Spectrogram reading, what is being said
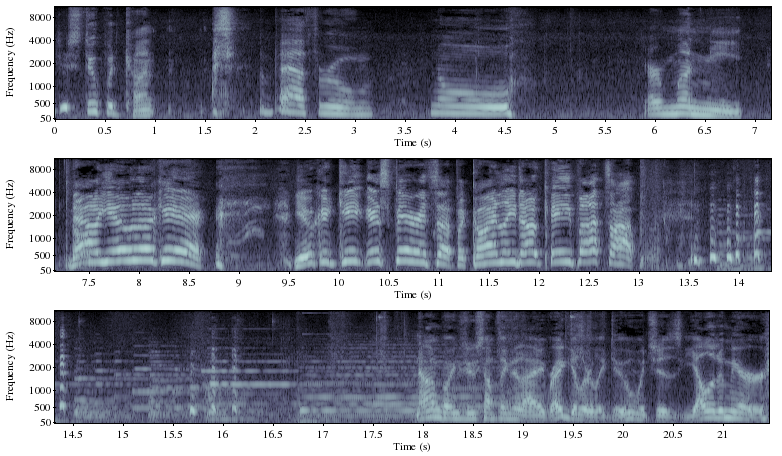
You stupid cunt. The bathroom. No. Our money. Now oh. you look here. you can keep your spirits up, but kindly don't keep us up. Now I'm going to do something that I regularly do, which is yell at a mirror.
